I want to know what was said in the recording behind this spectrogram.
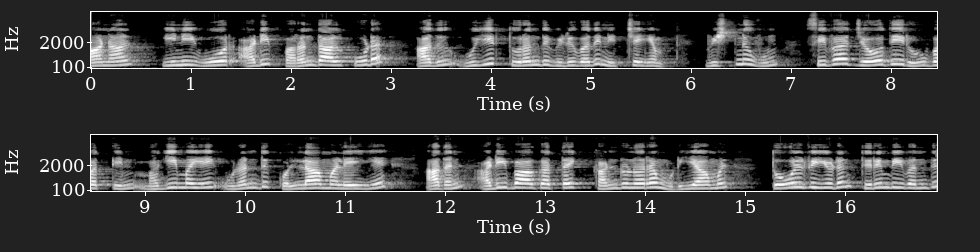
ஆனால் இனி ஓர் அடி பறந்தால் கூட அது உயிர் துறந்து விடுவது நிச்சயம். விஷ்ணுவும் சிவஜோதி ரூபத்தின் மகிமையை உணர்ந்து கொள்ளாமலேயே அதன் அடிபாகத்தை கண்டுணர முடியாமல் தோல்வியுடன் திரும்பி வந்து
